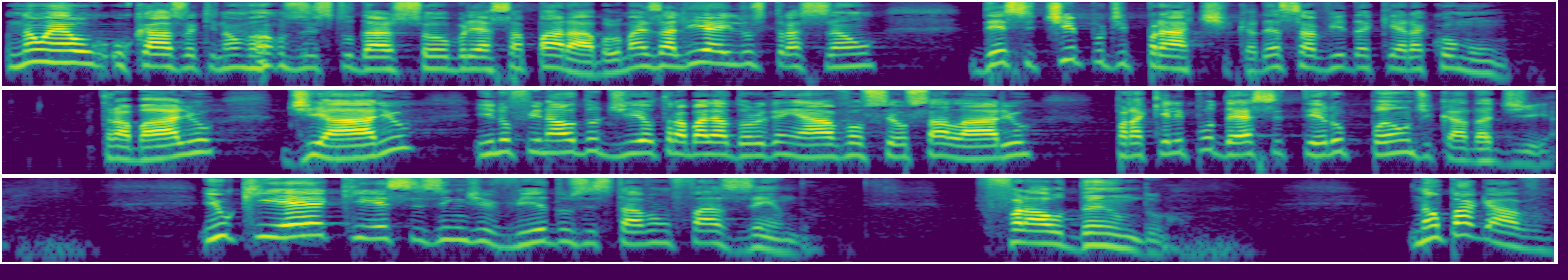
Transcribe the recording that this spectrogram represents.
não é o, o caso aqui, não vamos estudar sobre essa parábola, mas ali é a ilustração desse tipo de prática, dessa vida que era comum. Trabalho diário, e no final do dia o trabalhador ganhava o seu salário para que ele pudesse ter o pão de cada dia. E o que é que esses indivíduos estavam fazendo? Fraudando. Não pagavam.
